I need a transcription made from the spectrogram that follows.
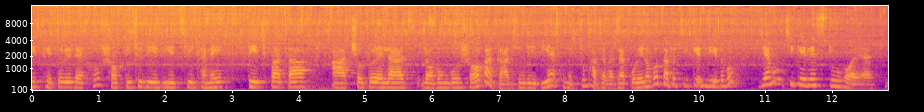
এর ভেতরে দেখো সব কিছু দিয়ে দিয়েছি। এখানে তেজপাতা আর ছোটো এলাচ, লবঙ্গ সব আর গাজর এ দিয়ে এখন একটু ভাজা ভাজা করে নেব। তারপর চিকেন দিয়ে দেবো। যেমন চিকেনের স্টু হয় আর কি।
